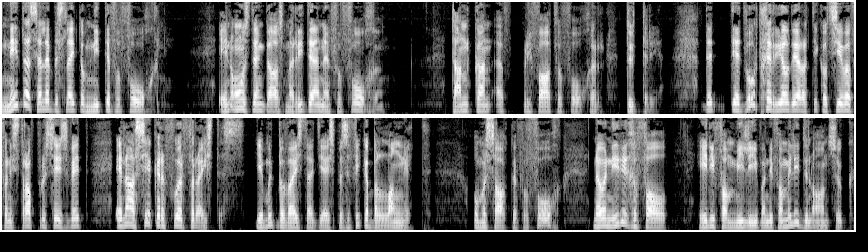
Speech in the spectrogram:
Net as hulle besluit om nie te vervolg nie. En ons dink daar's meriete in 'n vervolging, dan kan 'n privaat vervolger toetree. Dit dit word gereël deur artikel 7 van die strafproseswet en daar sekere voorvereistes. Jy moet bewys dat jy spesifieke belang het om 'n saak te vervolg. Nou in hierdie geval het die familie, want die familie doen aansoek,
